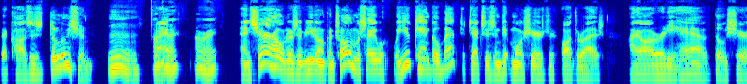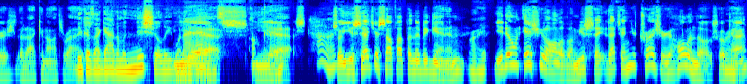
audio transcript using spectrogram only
that causes dilution. Mm. Right? Okay. All right. And shareholders, if you don't control them, will say, well, you can't go back to Texas and get more shares to authorize. I already have those shares that I can authorize. Because I got them initially when I yes, asked. Okay. yes. All right. So you set yourself up in the beginning. right. You don't issue all of them. You say that's in your treasury. You're holding those. Okay. Right.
